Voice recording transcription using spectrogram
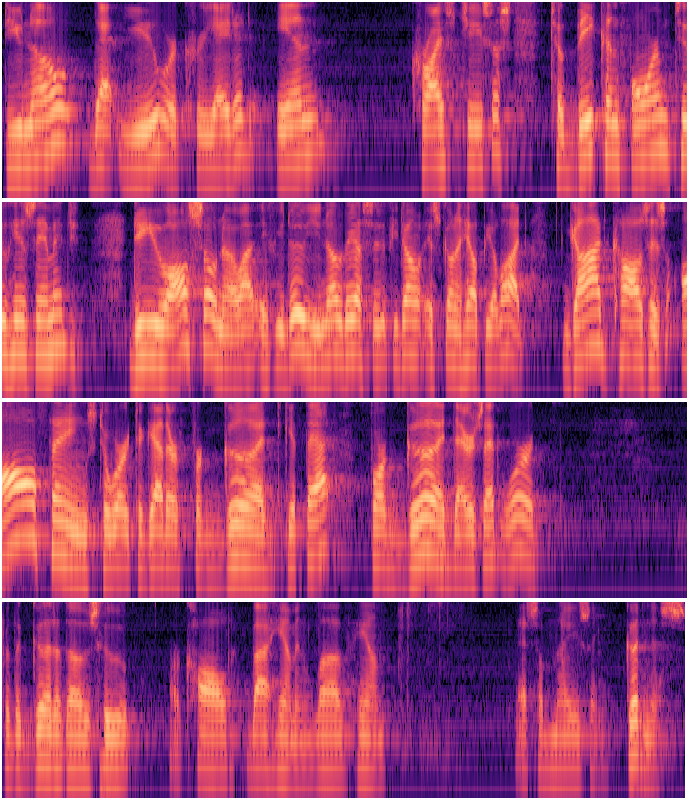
Do you know that you were created in Christ Jesus, to be conformed to his image? Do you also know, if you do, you know this, if you don't, it's going to help you a lot. God causes all things to work together for good. Get that? For good. There's that word. For the good of those who are called by Him and love Him. That's amazing. Goodness.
